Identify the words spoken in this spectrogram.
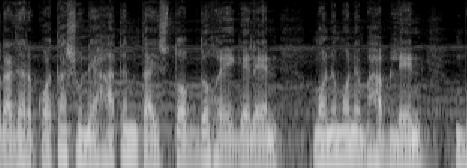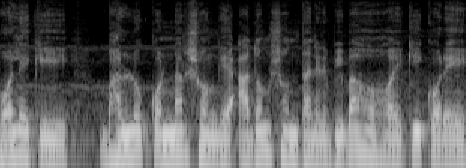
রাজার কথা শুনে হাতেম তাই স্তব্ধ হয়ে গেলেন। মনে মনে ভাবলেন, বলে কি, ভাল্লুক কন্যার সঙ্গে আদম সন্তানের বিবাহ হয় কি করে?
